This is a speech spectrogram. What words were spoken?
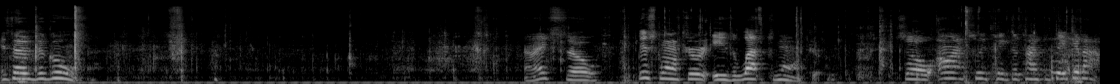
instead of Dragoon. Alright, so this launcher is left launcher. So I'll actually take the time to take it out.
